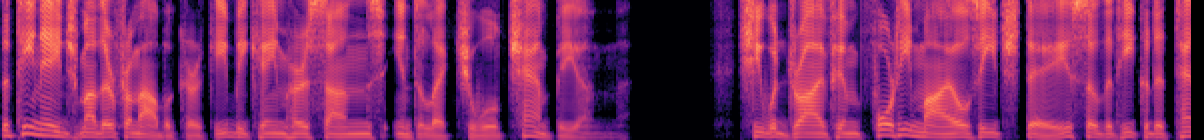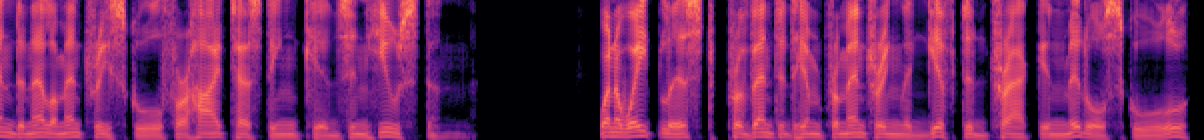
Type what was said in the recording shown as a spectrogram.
The teenage mother from Albuquerque became her son's intellectual champion. She would drive him 40 miles each day so that he could attend an elementary school for high testing kids in Houston. When a wait list prevented him from entering the gifted track in middle school,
